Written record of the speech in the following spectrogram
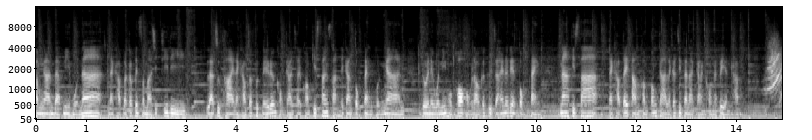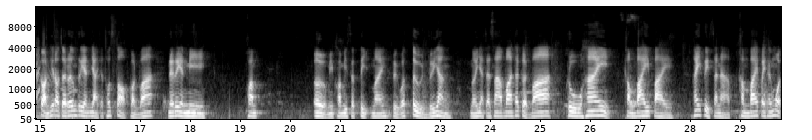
ทำงานแบบมีหัวหน้านะครับ แล้วก็เป็นสมาชิกที่ดี และสุดท้ายนะครับ จะฝึกในเรื่องของการใช้ความคิดสร้างสรรค์ในการตกแต่งผลงาน โดยในวันนี้หัวข้อของเราก็คือจะให้นักเรียนตกแต่ง หน้าพิซซ่านะครับได้ตามความต้องการและก็จินตนาการของนักเรียนครับ ก่อนที่เราจะเริ่มเรียนอยากจะทดสอบก่อนว่า นักเรียนมีความเออมีความมีสติไหมหรือว่าตื่นหรือยังเนอะอยากจะทราบว่าถ้าเกิดว่าครูให้คำใบ้ไป ให้ปริศนาคำใบ้ไปทั้งหมด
